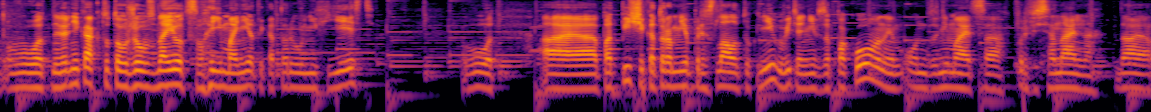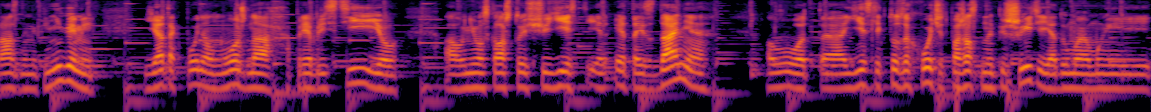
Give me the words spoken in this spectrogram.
Вот, наверняка кто-то уже узнает свои монеты, которые у них есть. Вот. А подписчик, который мне прислал эту книгу, видите, они запакованы, он занимается профессионально, да, разными книгами. Я так понял, можно приобрести ее. А у него сказал, что еще есть это издание, вот, э, если кто захочет, пожалуйста, напишите. Я думаю, мы,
